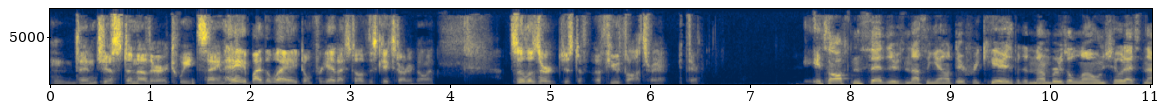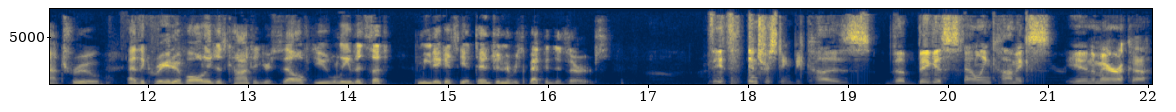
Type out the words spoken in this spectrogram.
than just another tweet saying, "Hey, by the way, don't forget I still have this Kickstarter going." So those are just a, a few thoughts right there it's often said there's nothing out there for kids, but the numbers alone show that's not true. As a creator of all ages content yourself, do you believe that such media gets the attention and respect it deserves? It's interesting because the biggest selling comics in America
